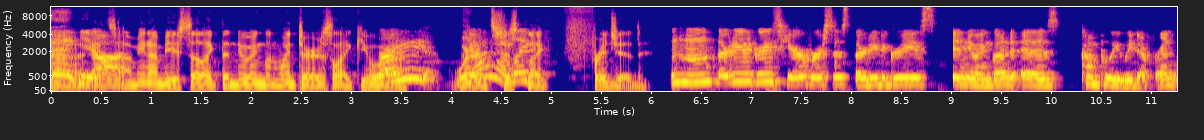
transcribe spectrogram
Uh, yeah. I mean, I'm used to like the New England winters like you right? are, where yeah, it's just like, like frigid. Mm-hmm, 30 degrees here versus 30 degrees in New England is completely different.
